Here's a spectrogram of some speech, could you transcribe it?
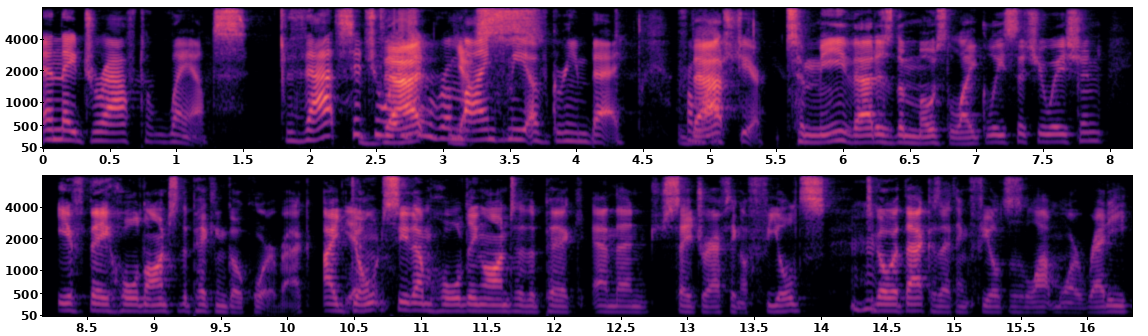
and they draft Lance? That situation That- reminds yes. me of Green Bay from that, last year. To me, that is the most likely situation if they hold on to the pick and go quarterback. I don't see them holding on to the pick and then say drafting a Fields Mm-hmm. to go with that because I think Fields is a lot more ready.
